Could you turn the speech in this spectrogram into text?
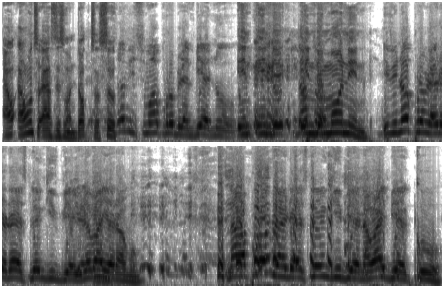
I, I want to ask this one, doctor. So No be small problem beer, no. in in the in the morning, If you no problem wey dey explain give beer, you never hear am o. na problem dey explain give beer, Now why beer cool.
